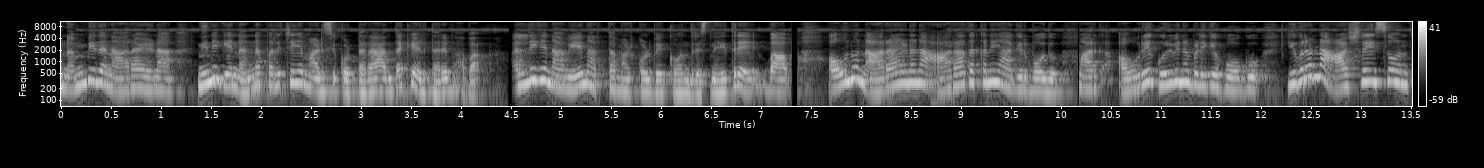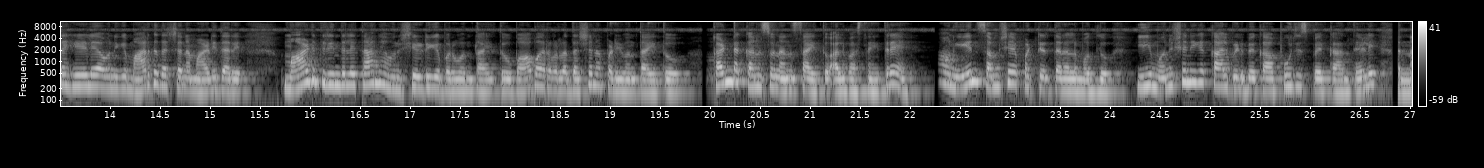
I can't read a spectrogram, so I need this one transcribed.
ನಂಬಿದ ನಾರಾಯಣ ನಿನಗೆ ನನ್ನ ಪರಿಚಯ ಮಾಡಿಸಿಕೊಟ್ಟರಾ ಅಂತ ಕೇಳ್ತಾರೆ ಬಾಬಾ. ಅಲ್ಲಿಗೆ ನಾವೇನು ಅರ್ಥ ಮಾಡ್ಕೊಳ್ಬೇಕು ಅಂದರೆ ಸ್ನೇಹಿತರೆ ಬಾ ಅವನು ನಾರಾಯಣನ ಆರಾಧಕನೇ ಆಗಿರ್ಬೋದು. ಮಾರ್ಗ, ಅವರೇ ಗುರುವಿನ ಬಳಿಗೆ ಹೋಗು, ಇವರನ್ನು ಆಶ್ರಯಿಸು ಅಂತ ಹೇಳಿ ಅವನಿಗೆ ಮಾರ್ಗದರ್ಶನ ಮಾಡಿದ್ದಾರೆ ಮಾಡಿದ್ರಿಂದಲೇ ತಾನೇ ಅವನು ಶಿರ್ಡಿಗೆ ಬರುವಂತಾಯಿತು ಬಾಬಾರವರ ದರ್ಶನ ಪಡೆಯುವಂತಾಯಿತು. ಕಂಡ ಕನಸು ನನಸಾಯಿತು ಅಲ್ವಾ ಸ್ನೇಹಿತರೆ? ಅವನು ಏನು ಸಂಶಯ ಪಟ್ಟಿರ್ತಾನಲ್ಲ ಮೊದಲು, ಈ ಮನುಷ್ಯನಿಗೆ ಕಾಲು ಬೀಳ್ಬೇಕಾ, ಪೂಜಿಸ್ಬೇಕಾ ಅಂತೇಳಿ ತನ್ನ,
